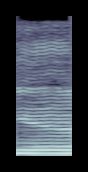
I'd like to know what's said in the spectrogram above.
Yeah.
